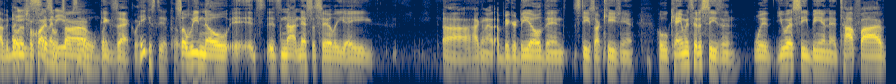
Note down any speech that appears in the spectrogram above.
I've been doing Well, this for quite some time. old, exactly. he can still coach. So we know it's it's not necessarily a uh, how can I, a bigger deal than Steve Sarkisian, who came into the season with USC being a top five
